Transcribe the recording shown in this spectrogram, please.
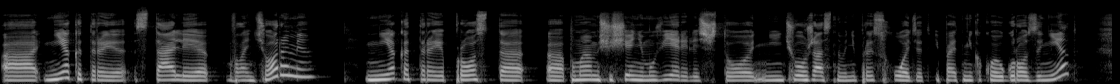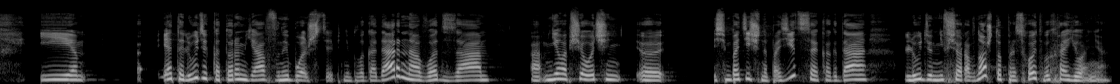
А некоторые стали волонтерами, некоторые просто, а, по моим ощущениям, уверились, что ничего ужасного не происходит, и поэтому никакой угрозы нет. И это люди, которым я в наибольшей степени благодарна вот за... А, мне вообще очень э, симпатична позиция, когда людям не все равно, что происходит в их районе.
